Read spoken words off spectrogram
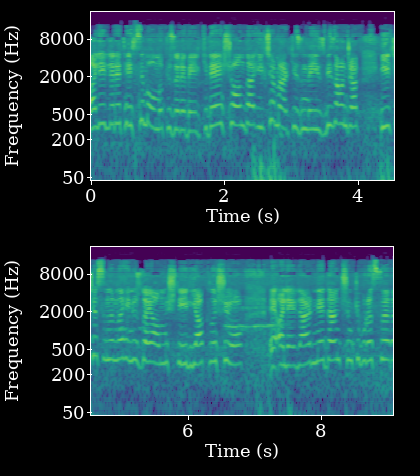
alevlere teslim olmak üzere belki de şu anda ilçe merkezindeyiz. Biz ancak ilçe sınırına henüz dayanmış değil yaklaşıyor e, alevler. Neden? Çünkü burası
